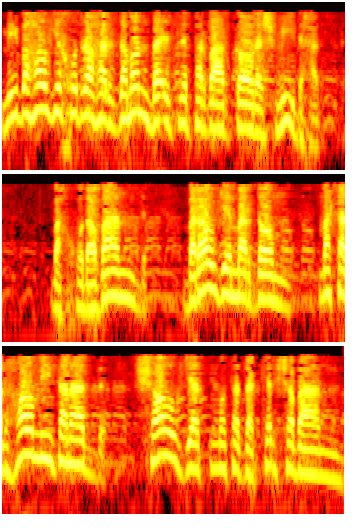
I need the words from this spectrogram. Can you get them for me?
میوههای خود را هر زمان به اذن پروردگارش می‌دهد و خداوند برای مردم مثلها می‌زند شاید متذکر شوند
